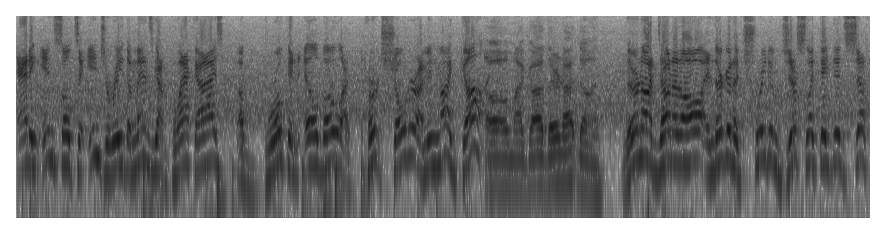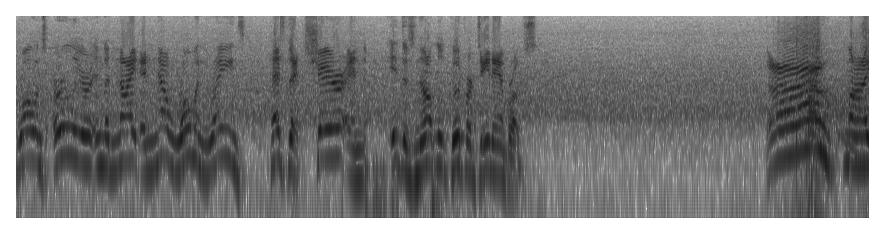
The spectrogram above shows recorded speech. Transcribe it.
adding insult to injury. The man's got black eyes, a broken elbow, a hurt shoulder. I mean, my God. Oh my God, they're not done. They're not done at all, and they're going to treat him just like they did Seth Rollins earlier in the night, and now Roman Reigns has that chair, and it does not look good for Dean Ambrose. Oh my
